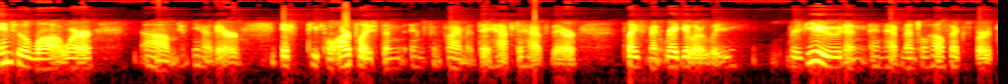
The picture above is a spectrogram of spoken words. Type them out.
into the law where um, you know there if people are placed in, in confinement they have to have their placement regularly reviewed and, and have mental health experts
